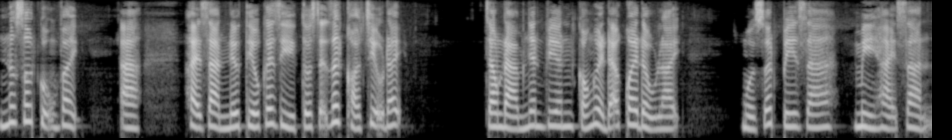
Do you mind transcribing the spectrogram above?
nước sốt cũng vậy. À, hải sản nếu thiếu cái gì tôi sẽ rất khó chịu đấy. Trong đám nhân viên có người đã quay đầu lại. Một suất pizza, mì hải sản.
